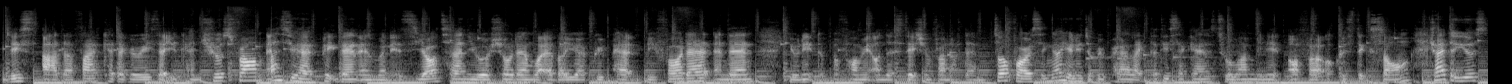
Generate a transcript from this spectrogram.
These are the 5 categories that you can choose from. Once you have picked them and when it's your turn, you will show them whatever you have prepared before that and then you need to perform it on the stage in front of them. So for a singer, you need to prepare like 30 seconds to 1 minute of an acoustic song. Try to use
